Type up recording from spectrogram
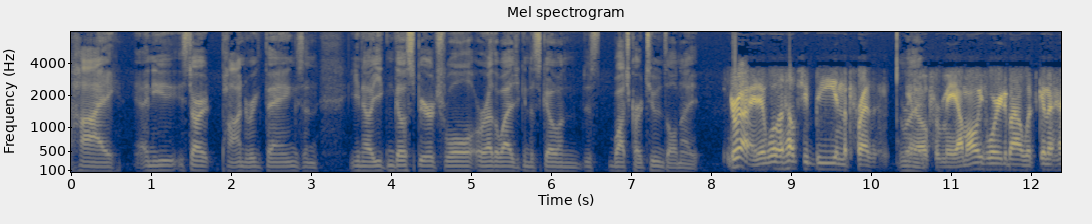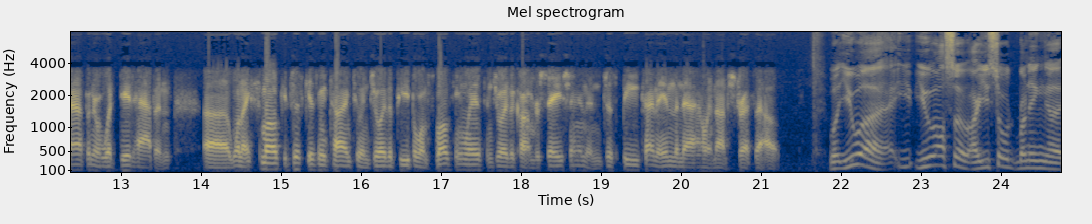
high and you start pondering things and you know you can go spiritual or otherwise you can just go and just watch cartoons all night. Right. Well, it helps you be in the present. You Right. know, for me, I'm always worried about what's going to happen or what did happen. Uh, when I smoke, it just gives me time to enjoy the people I'm smoking with, enjoy the conversation, and just be kind of in the now and not stress out. Well, you uh you, you also are you still running uh,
